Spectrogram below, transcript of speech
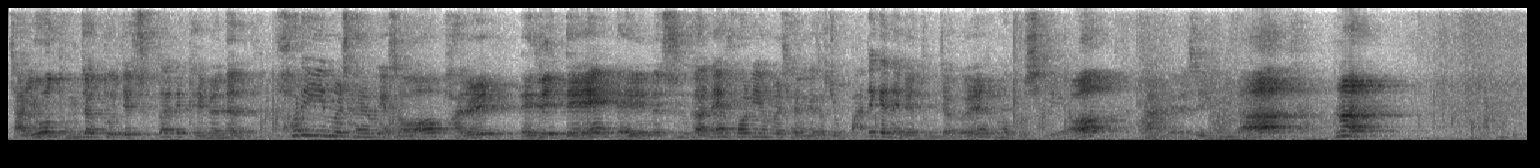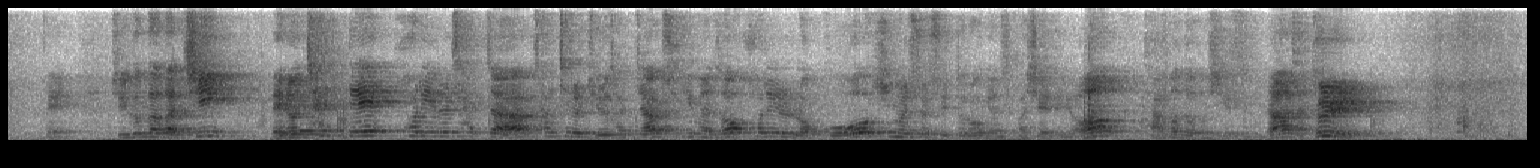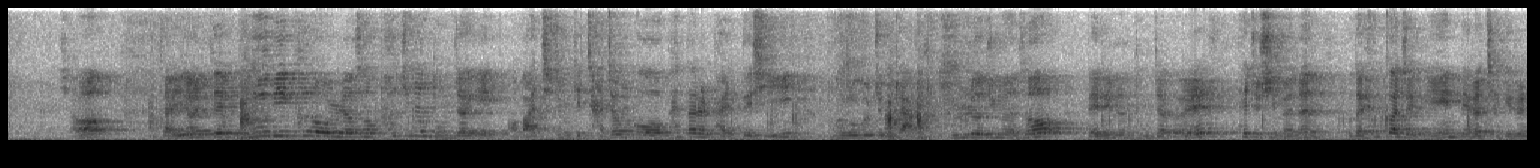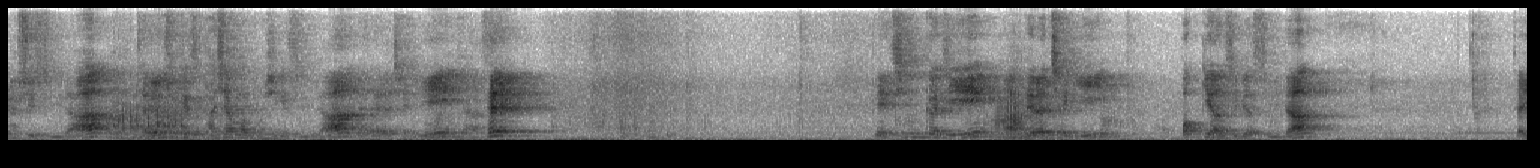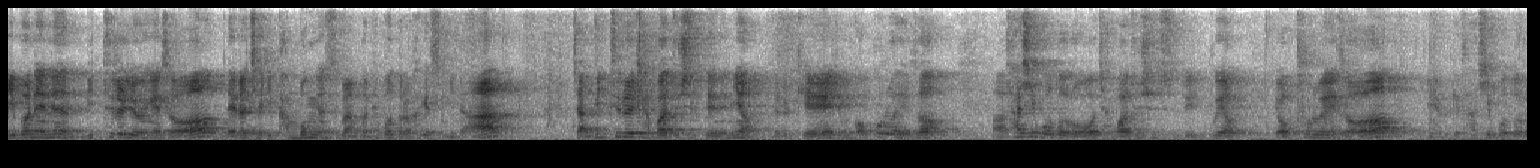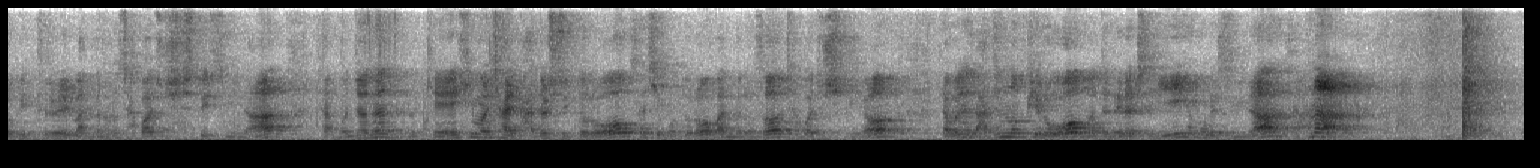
자, 이 동작도 이제 숙달이 되면은 허리 힘을 사용해서 발을 내릴 때 내리는 순간에 허리 힘을 사용해서 좀 빠르게 내리는 동작을 한번 보실게요. 자, 내려치기입니다. 자, 하나. 네. 지금과 같이 내려찰 때 허리를 살짝 상체를 뒤로 살짝 숙이면서 허리를 넣고 힘을 쓸 수 있도록 연습하셔야 돼요. 자, 한 번 더 보시겠습니다. 자, 둘. 그렇죠. 자 이럴 때 무릎이 끌어올려서 펴지는 동작이 어, 마치 좀 이렇게 자전거 페달을 밟듯이 무릎을 좀 이렇게 굴려주면서 내리는 동작을 해주시면은 보다 효과적인 내려차기를 할 수 있습니다. 자 연속해서 다시 한번 보시겠습니다. 네, 내려차기 자 셋. 네 지금까지 아, 내려차기 뻗기 연습이었습니다. 자 이번에는 미트를 이용해서 내려차기 반복 연습을 한번 해보도록 하겠습니다. 자 미트를 잡아주실 때는요 이렇게 좀 거꾸로 해서 45도로 잡아주실 수도 있고요. 옆으로 해서 이렇게 45도로 미트를 만들어서 잡아주실 수도 있습니다. 자 먼저는 이렇게 힘을 잘 받을 수 있도록 45도로 만들어서 잡아주시고요. 자 먼저 낮은 높이로 먼저 내려치기 해보겠습니다. 자 하나.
